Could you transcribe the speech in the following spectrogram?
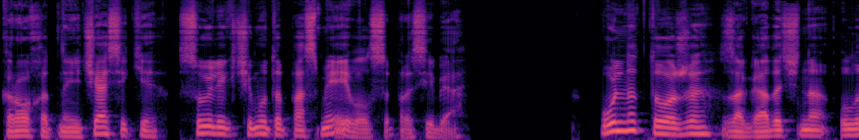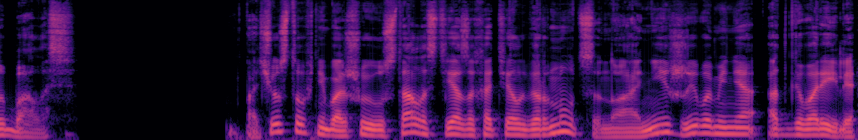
крохотные часики, Суйлик чему-то посмеивался про себя. Ульна тоже загадочно улыбалась. Почувствовав небольшую усталость, я захотел вернуться, но они живо меня отговорили,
